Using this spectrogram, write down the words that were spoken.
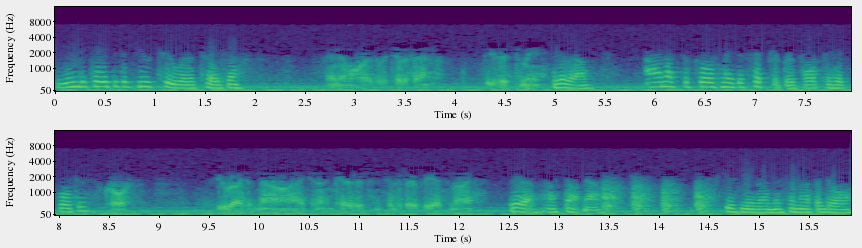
He indicated that you too were a traitor. Say no more over the telephone. Leave this to me. Very well. I must, of course, make a separate report to headquarters. Of course. If you write it now, I can encode it and send it over here tonight. Very well. I'll start now. Excuse me, Ron. There's someone at the door.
